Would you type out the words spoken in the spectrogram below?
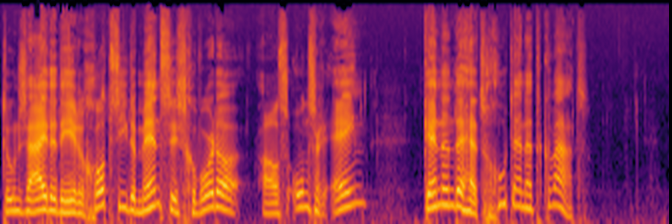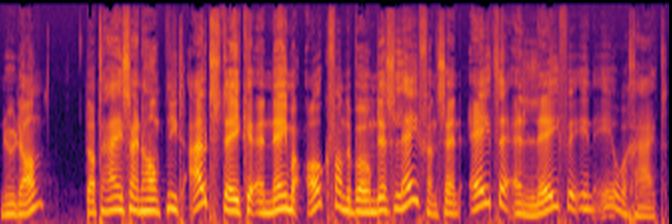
Toen zeide de Heere God, zie de mens is geworden als ons er één, kennende het goed en het kwaad. Nu dan, dat hij zijn hand niet uitsteken en nemen ook van de boom des levens en eten en leven in eeuwigheid.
